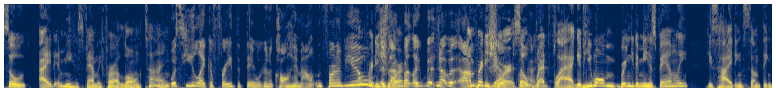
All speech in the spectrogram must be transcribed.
So I didn't meet his family for a long time. Was he like afraid that they were going to call him out in front of you? I'm pretty Is that- sure. but like, but no, but, um, I'm pretty yeah, sure. So okay. red flag. If he won't bring you to meet his family, he's hiding something.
